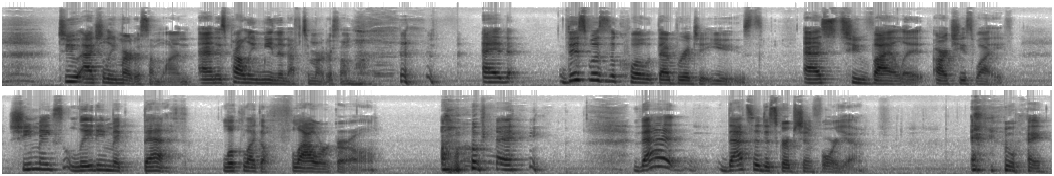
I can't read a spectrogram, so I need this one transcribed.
to actually murder someone and is probably mean enough to murder someone. and this was the quote that Bridget used as to Violet, Archie's wife. She makes Lady Macbeth look like a flower girl. okay. That that's a description for you. Anyway,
